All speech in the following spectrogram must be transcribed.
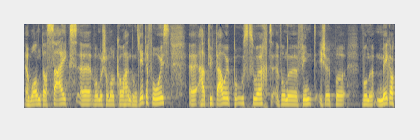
äh, Wanda Sykes, äh, wo wir schon mal gehabt haben. Und jeder von uns äh, hat heute auch jemanden ausgesucht, wo er findet, ist jemand, den er mega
